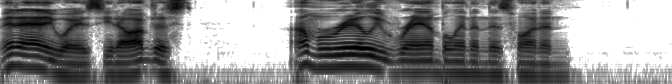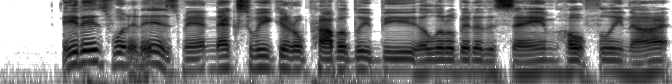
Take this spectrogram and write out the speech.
And anyways, you know, I'm just I'm really rambling in this one and it is what it is, man. Next week it'll probably be a little bit of the same. Hopefully not.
